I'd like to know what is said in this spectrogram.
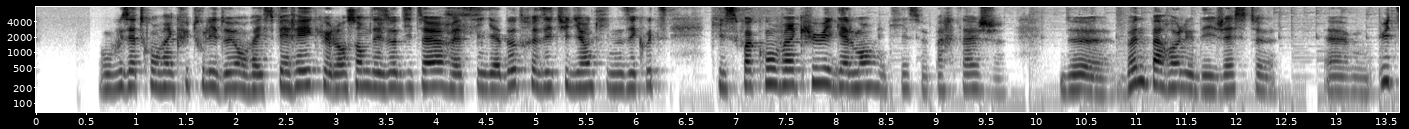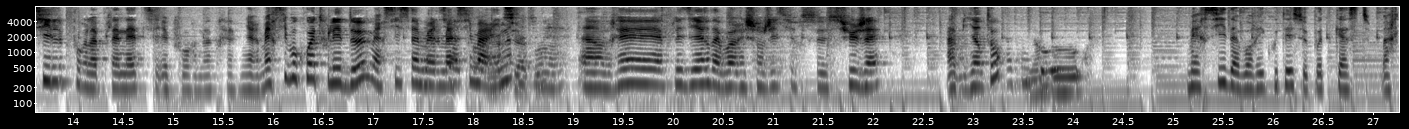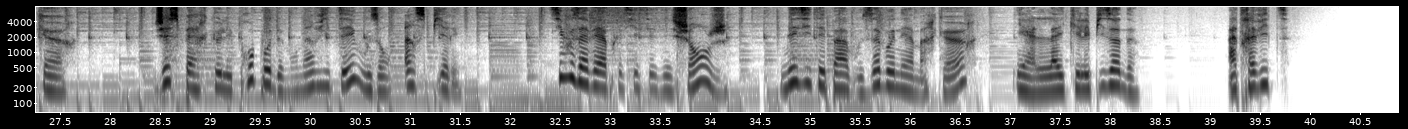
Vous êtes convaincus tous les deux. On va espérer que l'ensemble des auditeurs, euh, s'il y a d'autres étudiants qui nous écoutent, qu'ils soient convaincus également et qu'il y ait ce partage de euh, bonnes paroles et des gestes euh, utiles pour la planète et pour notre avenir. Merci beaucoup à tous les deux. Merci Samuel, merci, Marine. Merci à toi. Un vrai plaisir d'avoir échangé sur ce sujet. À bientôt. À bientôt. Merci d'avoir écouté ce podcast Marqueur. J'espère que les propos de mon invité vous ont inspiré. Si vous avez apprécié ces échanges, n'hésitez pas à vous abonner à Marqueur et à liker l'épisode. À très vite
